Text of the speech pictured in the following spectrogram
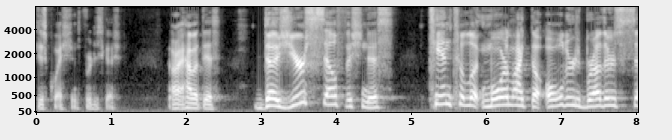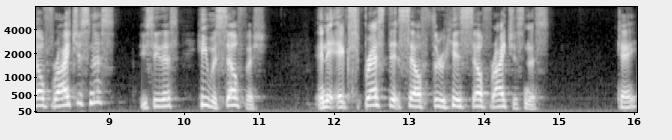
Just questions for discussion. All right, how about this? Does your selfishness tend to look more like the older brother's self righteousness? You see this? He was selfish, and it expressed itself through his self righteousness. Okay?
